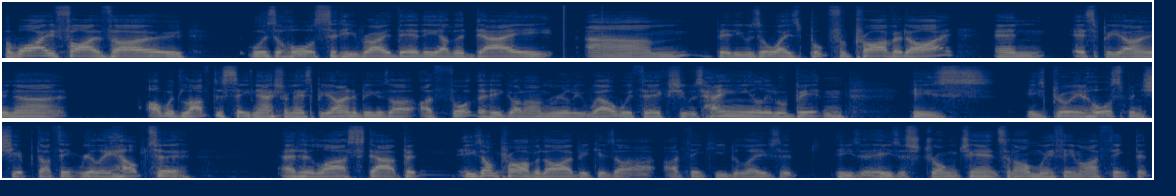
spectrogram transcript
Hawaii 5 0 was a horse that he rode there the other day, um, but he was always booked for private eye. And Espiona, I would love to see Nash on Espiona because I, I thought that he got on really well with her. She was hanging a little bit, and his his brilliant horsemanship, I think, really helped her at her last start. But he's on private eye because I, I think he believes that he's a he's a strong chance, and I'm with him. I think that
